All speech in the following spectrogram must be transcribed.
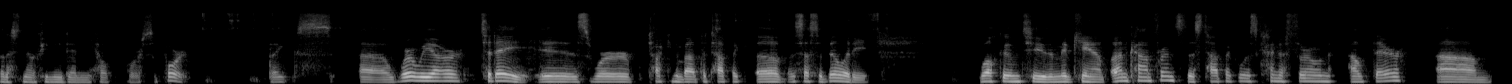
let us know if you need any help or support. Thanks. Uh, where we are today is we're talking about the topic of accessibility. Welcome to the MidCamp Unconference. This topic was kind of thrown out there. Um,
